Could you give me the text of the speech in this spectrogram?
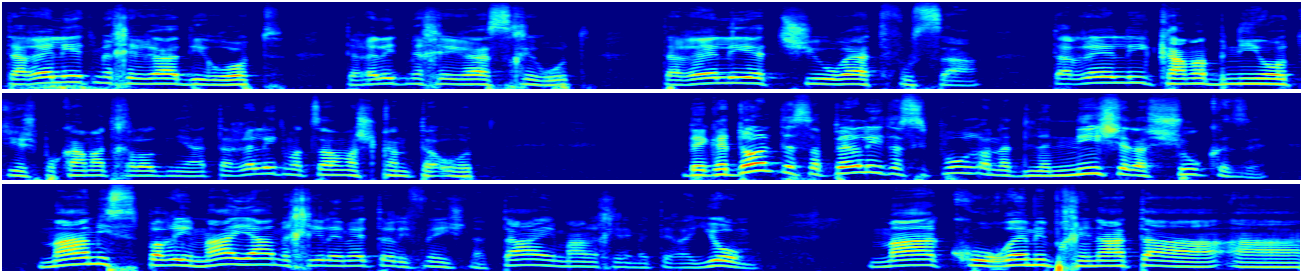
תראה לי את מחירי הדירות, תראה לי את מחירי השכירות, תראה לי את שיעורי התפוסה, תראה לי כמה בניות יש פה, כמה התחלות בנייה, תראה לי את מצב המשכנתאות. בגדול, תספר לי את הסיפור הנדל"ני של השוק הזה. מה המספרים? מה היה המחיר למטר לפני שנתיים? מה המחיר למטר היום? מה קורה מבחינת אה,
